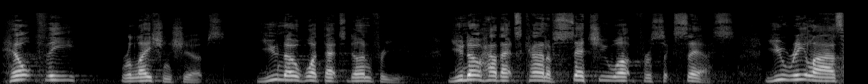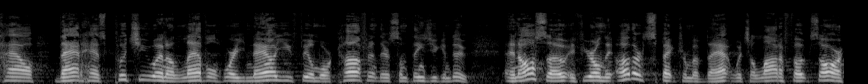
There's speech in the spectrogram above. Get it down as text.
healthy relationships, you know what that's done for you. You know how that's kind of set you up for success. You realize how that has put you in a level where now you feel more confident. There's some things you can do. And also, if you're on the other spectrum of that, which a lot of folks are,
